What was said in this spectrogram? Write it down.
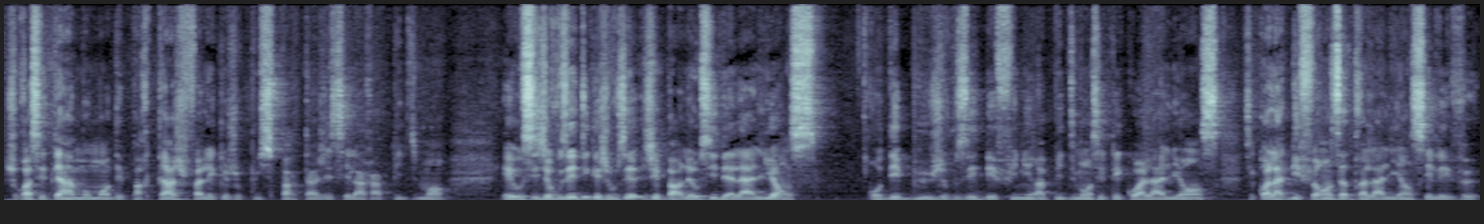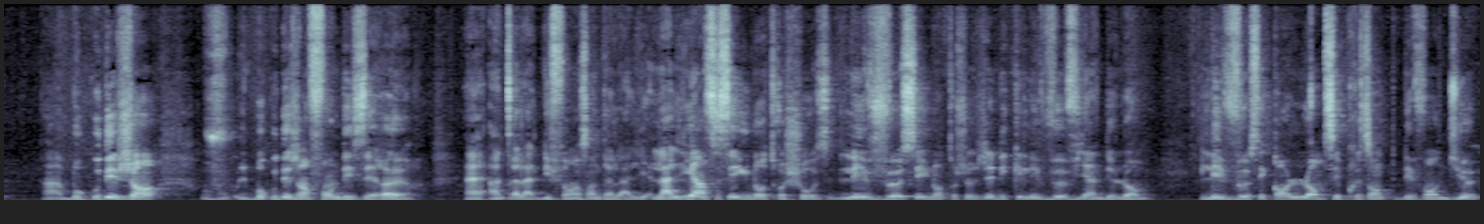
Je crois que c'était un moment de partage. Il fallait que je puisse partager cela rapidement. Et aussi, je vous ai dit que j'ai parlé aussi de l'alliance. Au début, je vous ai défini rapidement c'était quoi l'alliance, c'est quoi la différence entre l'alliance et les vœux. Hein? Beaucoup, de gens, beaucoup de gens font des erreurs. Hein, entre la différence entre l'alliance, c'est une autre chose. Les vœux, c'est une autre chose. J'ai dit que les vœux viennent de l'homme. Les vœux, c'est quand l'homme se présente devant Dieu,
